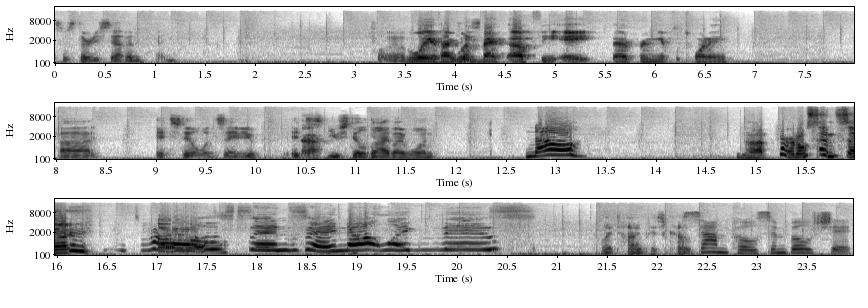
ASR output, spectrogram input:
So it's 37. And... Uh, Boy, if I plus- went back up the 8, that would bring me up to 20. Uh, it still wouldn't save you. It's Ah. you still die by one. No! Not Turtle Sensei! Oh, Sensei, not like this! My time has come. Sam pull some bullshit.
